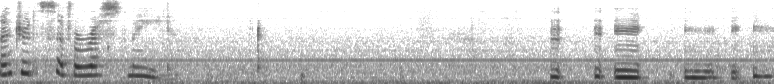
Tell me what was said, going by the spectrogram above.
Hundreds of arrests made. Mm, mm, mm,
